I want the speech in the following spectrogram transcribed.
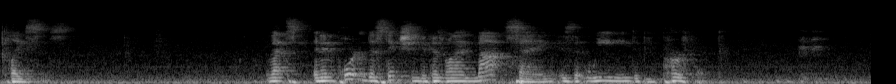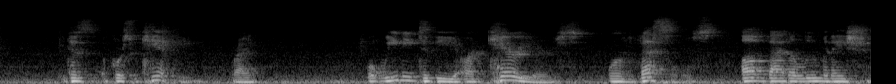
places. And that's an important distinction because what I'm not saying is that we need to be perfect. Because, of course, we can't be, right? What we need to be are carriers or vessels of that illumination.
